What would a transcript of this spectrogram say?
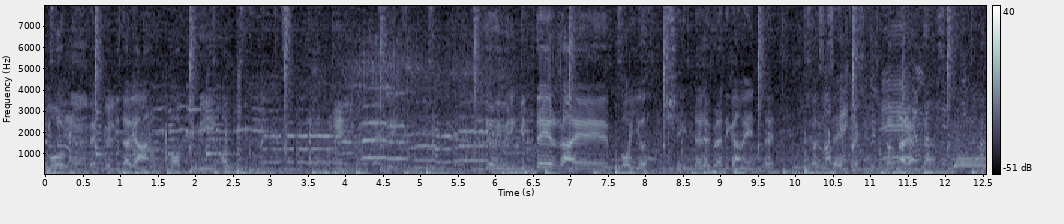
molti per quello italiano, ottimi, ottimi fumettisti. Io vivo in Inghilterra e voglio scendere praticamente quasi sempre e quindi tornare a una casa.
